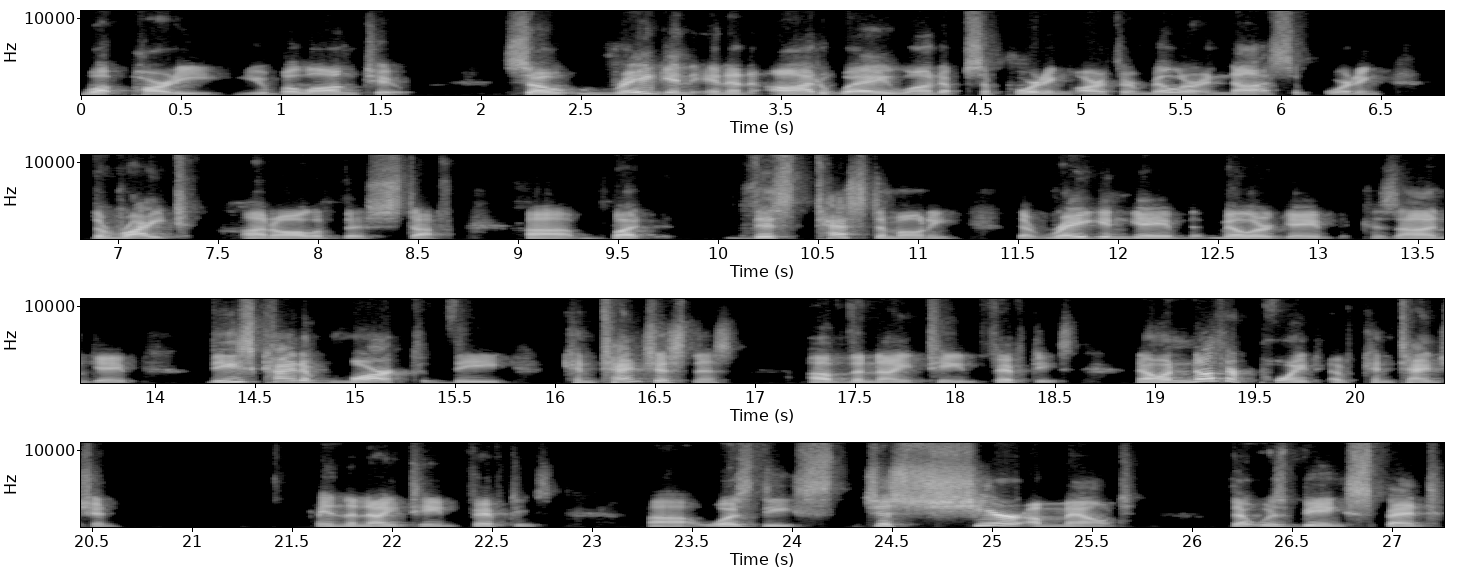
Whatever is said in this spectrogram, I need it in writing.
what party you belong to. So Reagan, in an odd way, wound up supporting Arthur Miller and not supporting the right on all of this stuff. Uh, but this testimony that Reagan gave, that Miller gave, that Kazan gave, these kind of marked the contentiousness of the 1950s. Now, another point of contention in the 1950s uh, was the just sheer amount that was being spent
